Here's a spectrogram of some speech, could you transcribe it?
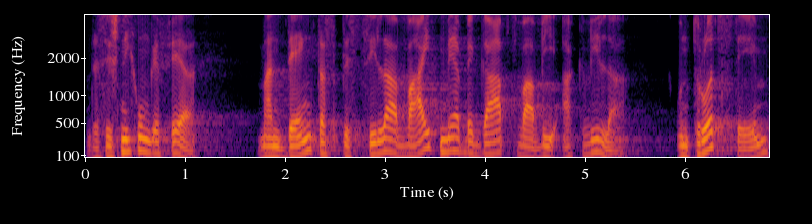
Und das ist nicht ungefähr. Man denkt, dass Priscilla weit mehr begabt war wie Aquila. Und trotzdem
